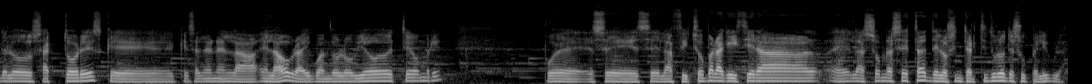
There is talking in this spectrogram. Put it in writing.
de los actores que, que salen en la, en la obra. Y cuando lo vio este hombre, pues se, se la fichó para que hiciera eh, las sombras estas de los intertítulos de sus películas.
